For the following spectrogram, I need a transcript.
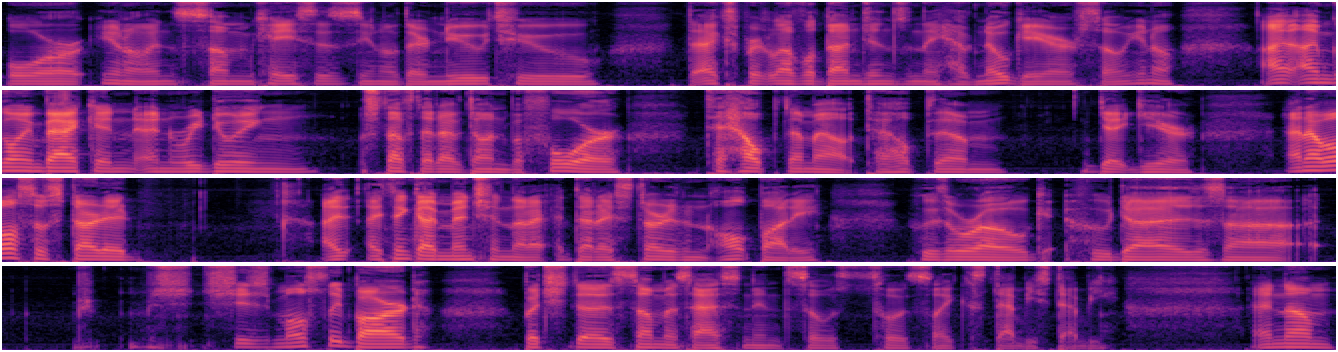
or you know in some cases you know they're new to the expert level dungeons and they have no gear. So you know I, I'm going back and, and redoing stuff that I've done before to help them out, to help them get gear. And I've also started. I, I think I mentioned that I, that I started an alt body, who's a rogue who does. Uh, she's mostly bard, but she does some assassin, so so it's like stabby stabby. And um,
